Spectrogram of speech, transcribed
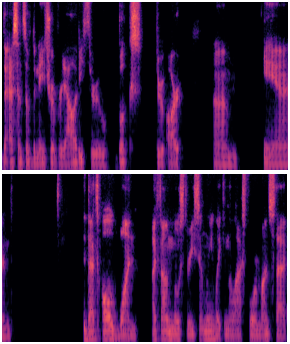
the essence of the nature of reality through books, through art, um, and that's all one. I found most recently, like in the last four months, that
